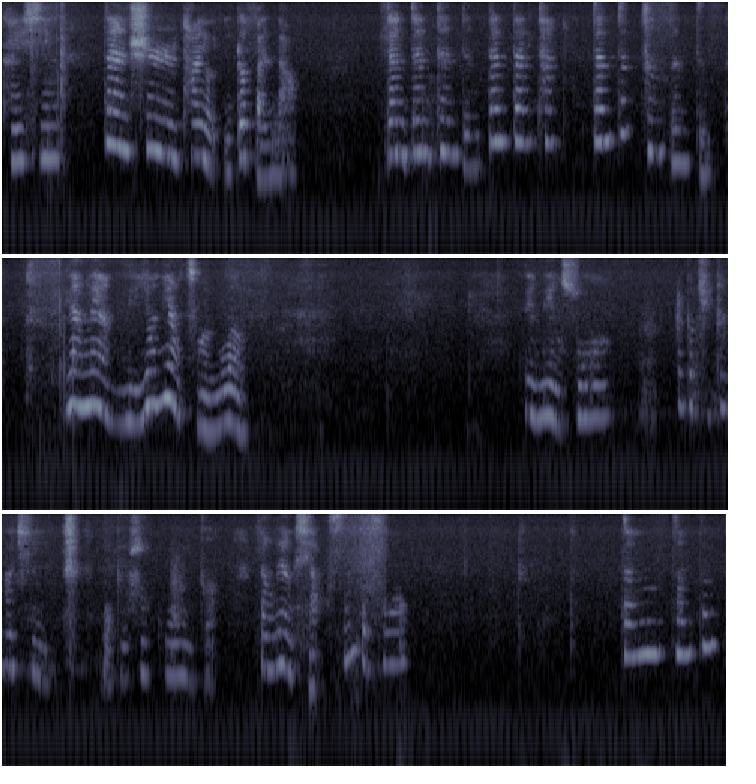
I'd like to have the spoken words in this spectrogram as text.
开心，但是他有一个烦恼。噔噔噔噔噔噔噔噔噔噔噔噔，亮亮，你又尿床了。亮亮说：“对不起，对不起。”我不是故意的，亮亮小声的说：“噔噔噔噔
